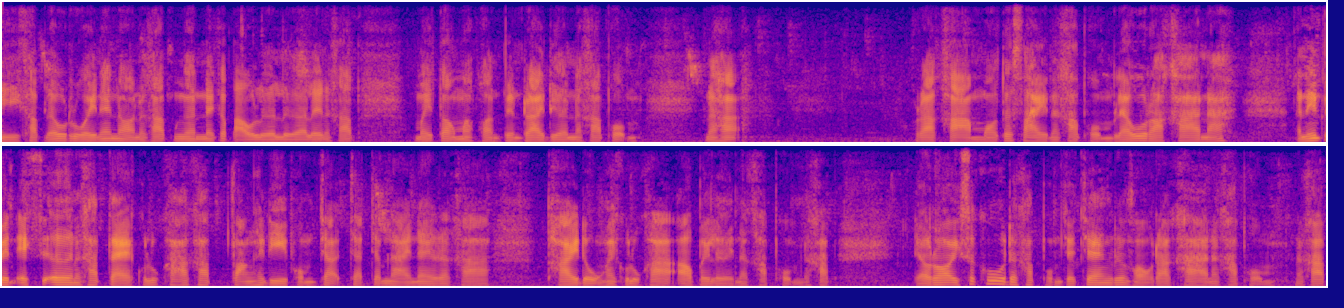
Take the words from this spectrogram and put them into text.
ดีขับแล้วรวยแน่นอนนะครับ เงินในกระเป๋าเหลือๆเลยนะครับ ไม่ต้องมาผ่อนเป็นรายเดือนนะครับผมนะฮะราคามอเตอร์ไซค์นะครับผมแล้วราคานะ อันนี้เป็น XR นะครับ แต่คุณลูกค้าครับฟังให้ดีผมจะจัดจำหน่ายในราคาท้ายโด่งให้คุณลูกค้าเอาไปเลยนะครับผมนะครับเดี๋ยวรออีกสักครู่นะครับ ผมจะแจ้งเรื่องของราคานะครับผมนะครับ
